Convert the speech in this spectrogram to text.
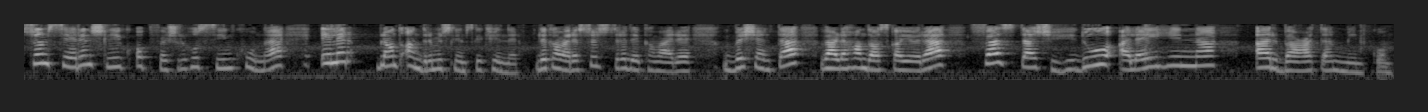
som ser en slik oppførsel hos sin kone, eller blant andre muslimske kvinner. Det kan være søstre, det kan være bekjente. Hva er det han da skal gjøre? «Fastashhidu alayhinna arba'ata minkum».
